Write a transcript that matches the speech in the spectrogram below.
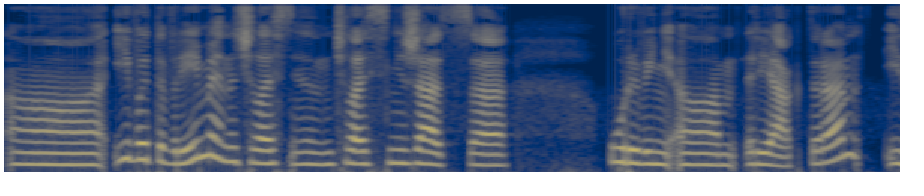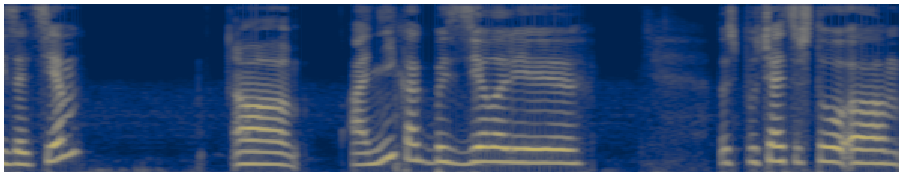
а, и в это время началась, началась снижаться уровень а, реактора, и затем а, они как бы сделали... То есть получается, что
